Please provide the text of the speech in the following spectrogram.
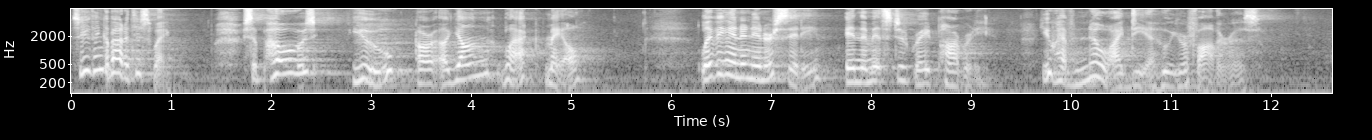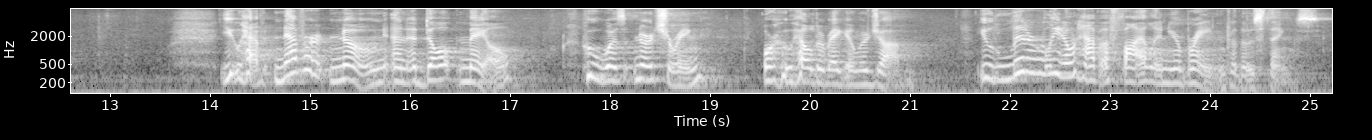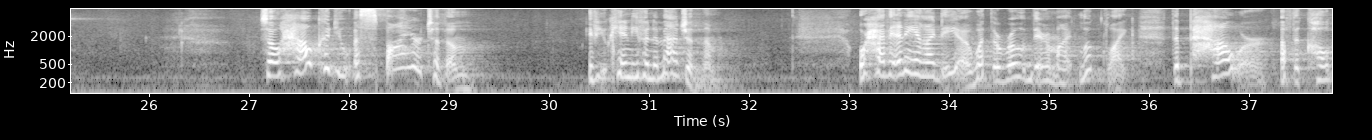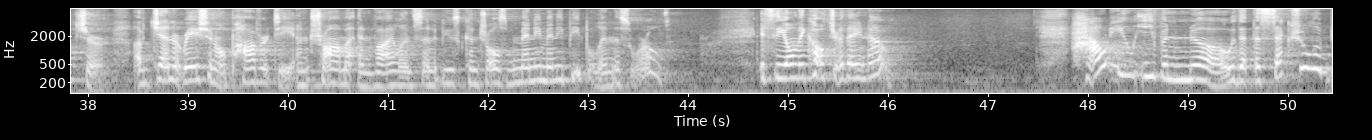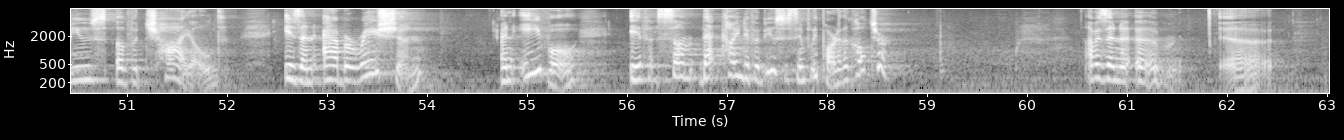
So you think about it this way. Suppose you are a young black male living in an inner city in the midst of great poverty. You have no idea who your father is. You have never known an adult male who was nurturing or who held a regular job. You literally don't have a file in your brain for those things. So, how could you aspire to them if you can't even imagine them? Or have any idea what the road there might look like. The power of the culture of generational poverty and trauma and violence and abuse controls many, many people in this world. It's the only culture they know. How do you even know that the sexual abuse of a child is an aberration, an evil, if some, that kind of abuse is simply part of the culture? I was in a, a, a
